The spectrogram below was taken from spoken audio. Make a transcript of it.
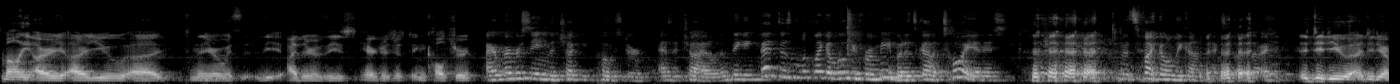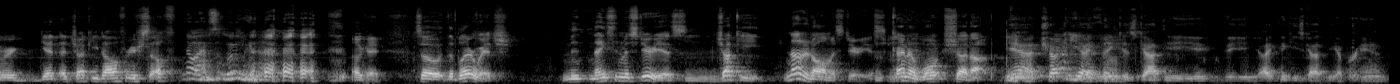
Molly, are are you uh, familiar with the, either of these characters just in culture? I remember seeing the Chucky poster as a child and thinking, that doesn't look like a movie for me, but it's got a toy in it. That's my only context, I'm sorry. Did you uh, did you ever get a Chucky doll for yourself? No, absolutely not. okay, so the Blair Witch, m- nice and mysterious. Chucky, not at all mysterious. Kind of won't shut up. Yeah, Chucky, I think has got the the. I think he's got the upper hand.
